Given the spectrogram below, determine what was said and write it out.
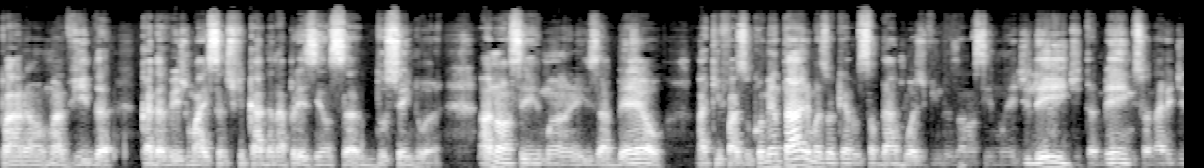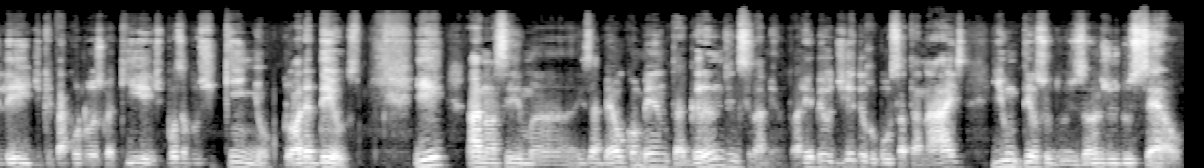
para uma vida cada vez mais santificada na presença do Senhor. A nossa irmã Isabel aqui faz um comentário, mas eu quero saudar boas-vindas à nossa irmã Edileide também, missionária Edileide, que está conosco aqui, esposa do Chiquinho, glória a Deus. E a nossa irmã Isabel comenta, grande ensinamento, a rebeldia derrubou Satanás e um terço dos anjos do céu,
